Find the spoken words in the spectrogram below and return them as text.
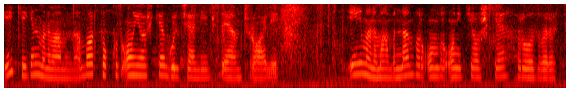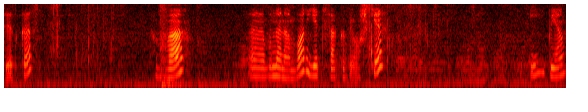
И keyin mana mana bundan bor 9-10 yoshga gulchali juda ham chiroyli. И mana mana bundan bir 11-12 yoshga rozовый расцветка. Va e, bundan ham bor 7-8 yoshga. И bu ham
